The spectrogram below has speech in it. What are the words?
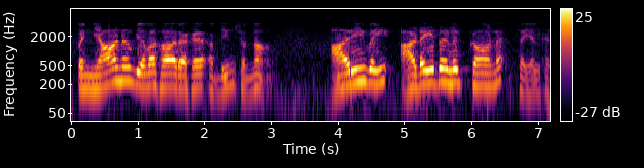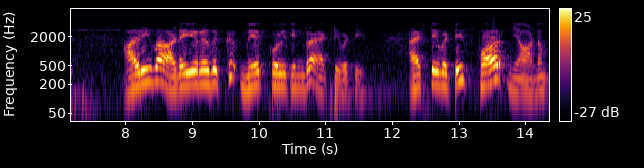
இப்ப ஞான விவகாரக அப்படின்னு சொன்னா அறிவை அடைதலுக்கான செயல்கள். அறிவை அடையிறதுக்கு மேற்கொள்கின்ற ஆக்டிவிட்டிஸ் ஆக்டிவிட்டிஸ் ஃபார் ஞானம்.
